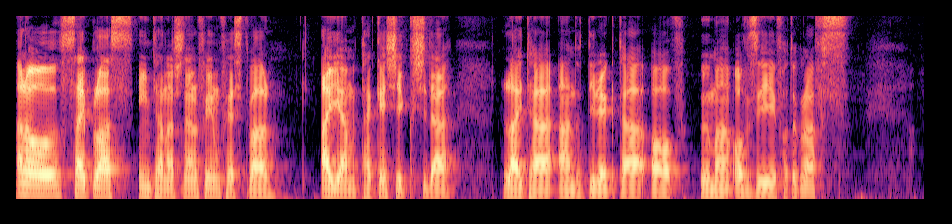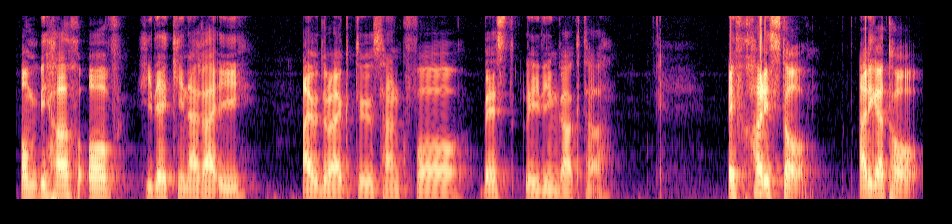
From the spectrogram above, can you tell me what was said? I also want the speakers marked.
Speaker 1: Hello, Cyprus International Film Festival. I am Takeshi Kushida, writer and director of Woman of the Photographs. On behalf of Hideki Nagai, I would like to thank for Best Leading Actor. F. arigato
